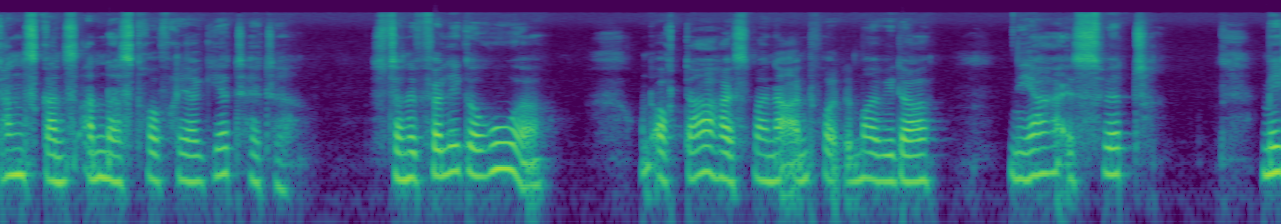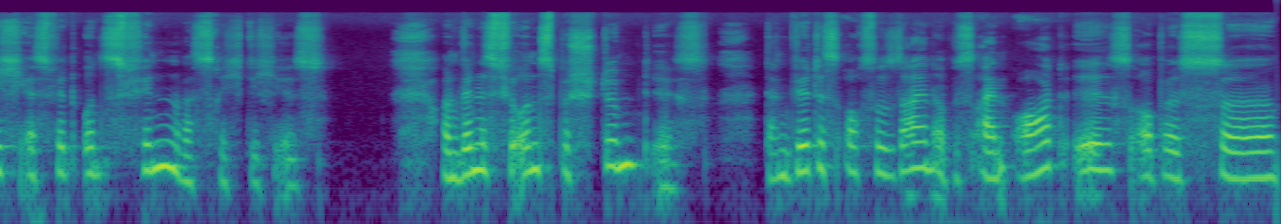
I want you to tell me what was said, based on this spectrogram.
ganz, ganz anders darauf reagiert hätte. ist eine völlige Ruhe. Und auch da heißt meine Antwort immer wieder, ja, es wird mich, es wird uns finden, was richtig ist. Und wenn es für uns bestimmt ist, dann wird es auch so sein, ob es ein Ort ist, ob es äh,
